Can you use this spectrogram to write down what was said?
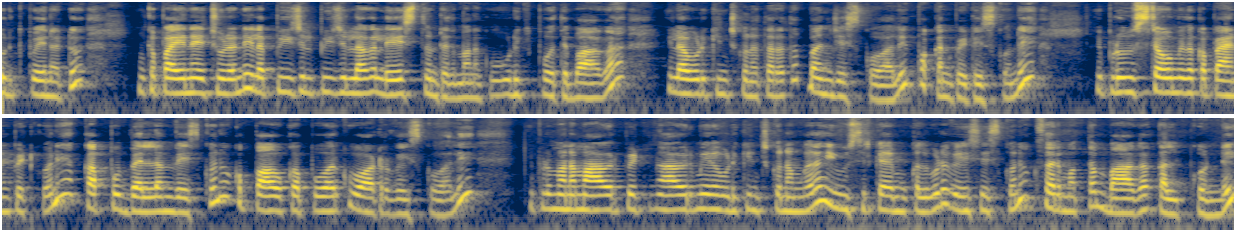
ఉడికిపోయినట్టు. ఇంకా పైన చూడండి ఇలా పీచులు పీచుల్లాగా లేస్తుంటుంది మనకు ఉడికిపోతే బాగా. ఇలా ఉడికించుకున్న తర్వాత బంద్ చేసుకోవాలి పక్కన పెట్టేసుకోండి. ఇప్పుడు స్టవ్ మీద ఒక ప్యాన్ పెట్టుకొని కప్పు బెల్లం వేసుకొని ఒక పావు కప్పు వరకు వాటర్ వేసుకోవాలి. ఇప్పుడు మనం ఆవిరి పెట్టి ఆవిరి మీద ఉడికించుకున్నాం కదా ఈ ఉసిరికాయ ముక్కలు కూడా వేసేసుకొని ఒకసారి మొత్తం బాగా కలుపుకోండి.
